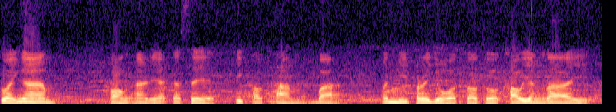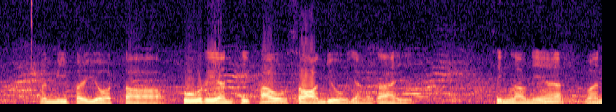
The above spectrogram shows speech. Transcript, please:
สวยงามของอารยเกษตรที่เขาทำว่ามันมีประโยชน์ต่อตัวเขาอย่างไร มันมีประโยชน์ต่อผู้เรียนที่เขาสอนอยู่อย่างไร สิ่งเหล่านี้มัน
